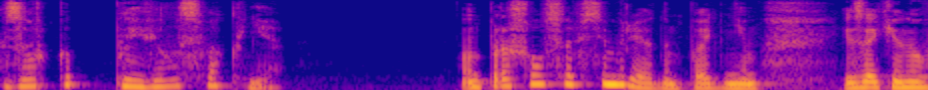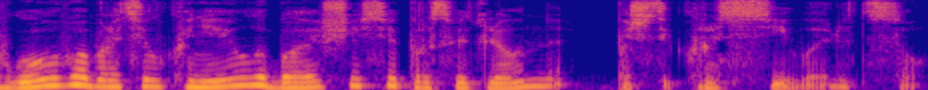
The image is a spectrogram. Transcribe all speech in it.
зорко появилась в окне. Он прошел совсем рядом под ним и, закинув голову, обратил к ней улыбающееся и просветленное, почти красивое лицо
